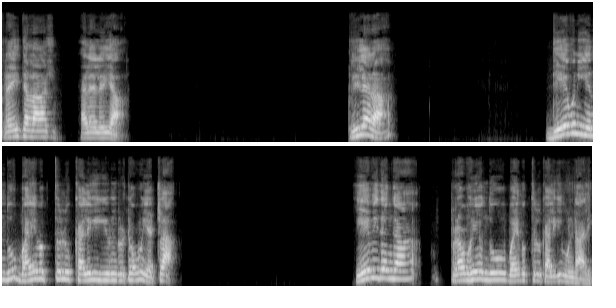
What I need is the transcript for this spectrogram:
ప్రైజ్ ద ప్రిలరా దేవుని యందు భయభక్తులు కలిగి ఉండటం ఎట్లా? ఏ విధంగా ప్రభు ఎందు భయభక్తులు కలిగి ఉండాలి?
